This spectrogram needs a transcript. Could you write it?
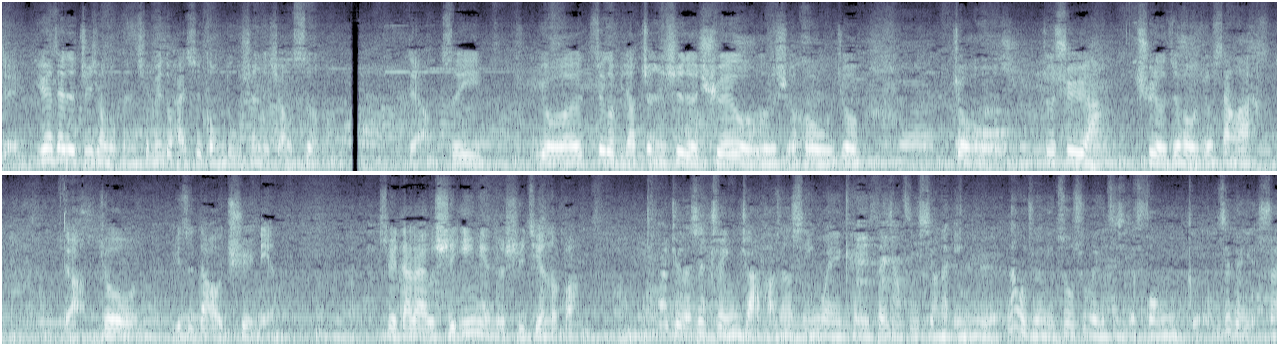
对，因为在这之前我可能前面都还是工读生的角色嘛，对啊，所以有了这个比较正式的缺额的时候，我就就就去啊，去了之后就上了，对啊，就一直到去年。所以大概有十一年的时间了吧。会觉得是 dream job，好像是因为可以分享自己喜欢的音乐。那我觉得你做出了一个自己的风格，这个也算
